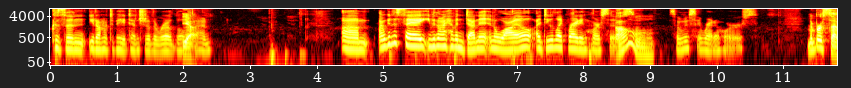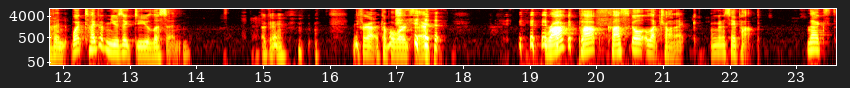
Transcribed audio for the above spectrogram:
Because then you don't have to pay attention to the road the whole Yeah. time. Um, I'm gonna say, even though I haven't done it in a while, I do like riding horses. Oh. So I'm gonna say ride a horse. Number 7. What type of music do you listen? Okay. you forgot a couple words there. Rock, pop, classical, electronic. I'm going to say pop. Next.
